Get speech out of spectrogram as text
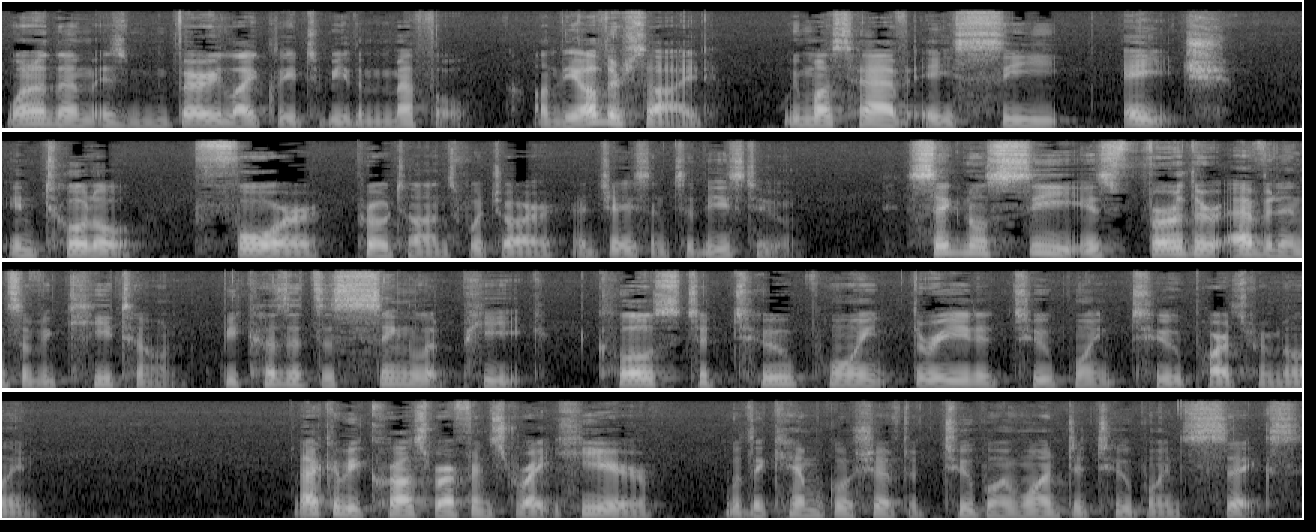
one of them is very likely to be the methyl. On the other side, we must have a CH. In total, four protons which are adjacent to these two. Signal C is further evidence of a ketone because it's a singlet peak, close to 2.3 to 2.2 parts per million. That could be cross-referenced right here with a chemical shift of 2.1 to 2.6.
